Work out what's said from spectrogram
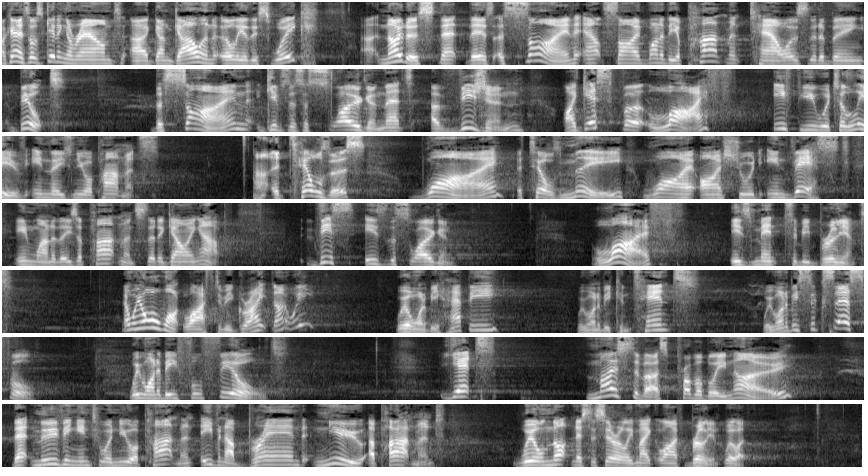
Okay, as I was getting around uh, Gungahlin earlier this week, uh, noticed that there's a sign outside one of the apartment towers that are being built. The sign gives us a slogan that's a vision, I guess, for life if you were to live in these new apartments. Uh, it tells us why, it tells me why I should invest in one of these apartments that are going up. This is the slogan Life is meant to be brilliant. And we all want life to be great, don't we? We all want to be happy. We want to be content. We want to be successful. We want to be fulfilled. Yet, most of us probably know that moving into a new apartment, even a brand new apartment, will not necessarily make life brilliant, will it?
